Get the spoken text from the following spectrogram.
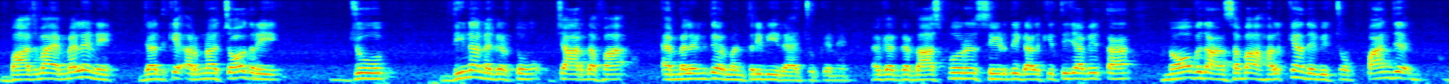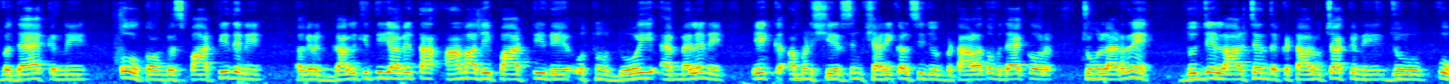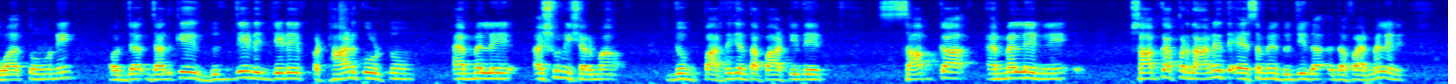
ਬਾਜਵਾ ਐਮਐਲਏ ਨੇ ਜਦ ਕਿ ਅਰਨਾ ਚੌਧਰੀ ਜੋ ਦੀਨਾ ਨਗਰ ਤੋਂ ਚਾਰ ਦਫਾ ਐਮਐਲਏ ਨੇ ਤੇ ਔਰ ਮੰਤਰੀ ਵੀ ਰਹਿ ਚੁੱਕੇ ਨੇ। ਅਗਰ ਗੁਰਦਾਸਪੁਰ ਸੀਟ ਦੀ ਗੱਲ ਕੀਤੀ ਜਾਵੇ ਤਾਂ ਨੌ ਵਿਧਾਨ ਸਭਾ ਹਲਕਿਆਂ ਦੇ ਵਿੱਚੋਂ ਪੰਜ ਵਿਧਾਇਕ ਨੇ, ਉਹ ਕਾਂਗਰਸ ਪਾਰਟੀ ਦੇ ਨੇ। ਅਗਰ ਗੱਲ ਕੀਤੀ ਜਾਵੇ ਤਾਂ ਆਮ ਆਦਮੀ ਪਾਰਟੀ ਦੇ ਉੱਥੋਂ ਦੋ ਹੀ ਐਮਐਲਏ ਨੇ, ਇੱਕ ਅਮਨ ਸ਼ੇਰ ਸਿੰਘ ਸ਼ੈਰੀਕਲ ਸੀ ਜੋ ਬਟਾਲਾ ਤੋਂ ਵਿਧਾਇਕ ਔਰ ਚੋਣ ਲੜ ਰਹੇ ਨੇ। ਦੂਜੇ ਲਾਲਚੰਦ ਕਟਾਰੂ ਚੱਕ ਨੇ ਜੋ ਭੂਆ ਤੋਂ ਨੇ। ਔਰ ਜਦ ਜਦ ਕਿ ਦੂਜੇ ਜਿਹੜੇ ਪਠਾਨਕੋਟ ਤੋਂ ਐਮਐਲਏ ਅਸ਼ਵਨੀ ਸ਼ਰਮਾ, ਜੋ ਭਾਰਤੀ ਜਨਤਾ ਪਾਰਟੀ ਦੇ ਸਾਬਕਾ ਐਮਐਲਏ ਨੇ, ਸਾਬਕਾ ਪ੍ਰਧਾਨ ਨੇ ਤੇ ਇਸ ਸਮੇਂ ਦੂਜੀ ਦ- ਦਫਾ ਐਮਐਲਏ ਨੇ,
